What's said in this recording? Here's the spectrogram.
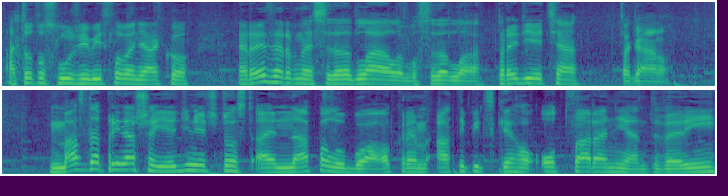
a toto slúži vyslovene ako rezervné sedadla alebo sedadla pre dieťa, tak áno. Mazda prináša jedinečnosť aj na palubu a okrem atypického otvárania dverí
